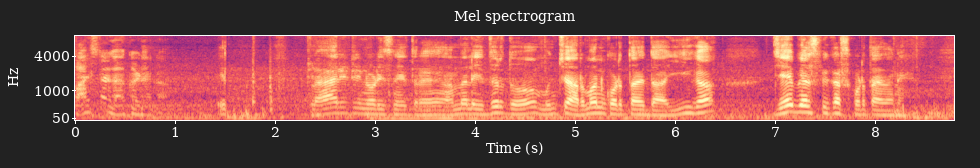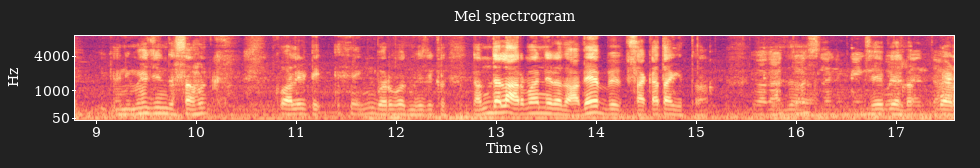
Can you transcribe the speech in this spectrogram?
ಫಾಸ್ಟಾಗಿ ಆ ಕಡೆನಾ? ಕ್ಲಾರಿಟಿ ನೋಡಿ ಸ್ನೇಹಿತರೆ ಆಮೇಲೆ ಇದ್ರದ್ದು ಮುಂಚೆ ಅರ್ಮನ್ ಕೊಡ್ತಾ ಇದ್ದ ಈಗ ಜೆ ಬಿ ಎಲ್ ಸ್ಪೀಕರ್ಸ್ ಕೊಡ್ತಾ ಇದ್ದಾನೆ. ಈಗ can imagine the sound quality ಹೆಂಗೆ ಬರ್ಬೋದು ಮ್ಯೂಸಿಕ್ ನಮ್ದೆಲ್ಲ ಅರ್ಮನ್ ಇರೋದು ಅದೇ ಸಖತ್ತಾಗಿತ್ತು. ಜೆ ಬಿ ಎಲ್ ಬೇಡ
